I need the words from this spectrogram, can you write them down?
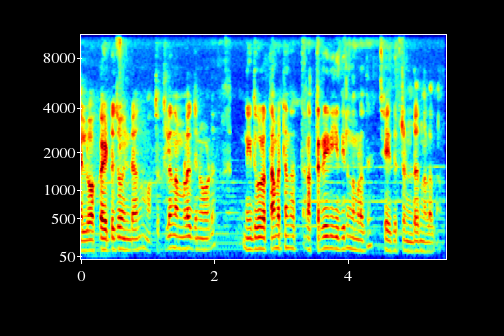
അയൽവക്കമായിട്ട് ജോയിന്റ് ആകുന്നു മൊത്തത്തിൽ നമ്മൾ ഇതിനോട് നീതി പുലർത്താൻ പറ്റുന്ന അത്ര രീതിയിൽ നമ്മളത് ചെയ്തിട്ടുണ്ട് എന്നുള്ളതാണ്.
